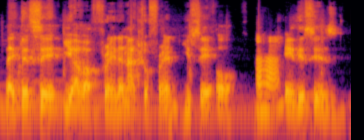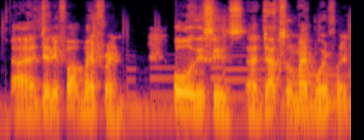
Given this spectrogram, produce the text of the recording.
Like let's say you have a friend, an actual friend, you say, Oh, Uh-huh. hey, this is uh, Jennifer, my friend. Oh, this is uh, Jackson, my boyfriend.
